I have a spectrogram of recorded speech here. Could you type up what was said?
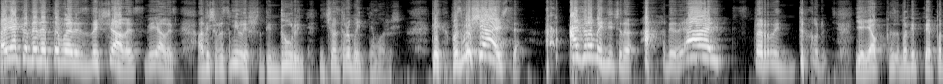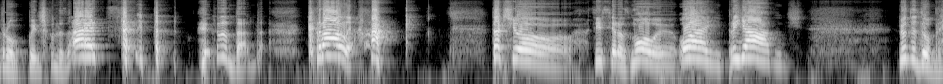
А як вони на тебе знущались, сміялись. А ти ж розуміли, що ти дурень, нічого зробити не можеш. Ти возмущаєшся, а зробити нічого. А ти, ай, старий дурень. Ні, я, вони б тебе подругу пишуть, ай, старий дурень. Ну да, да. Крали! Ха! Так що ці всі розмови, ой, Приянович. Люди добрі,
